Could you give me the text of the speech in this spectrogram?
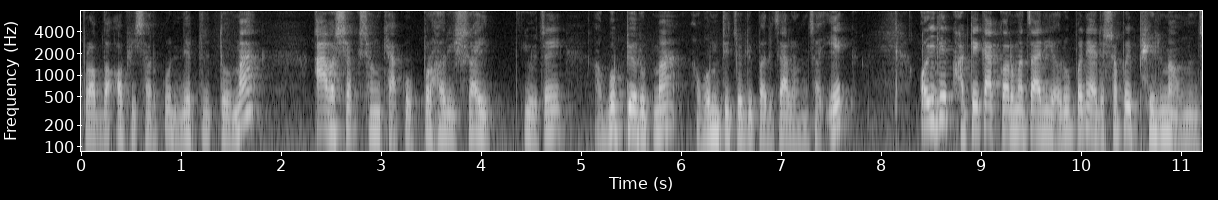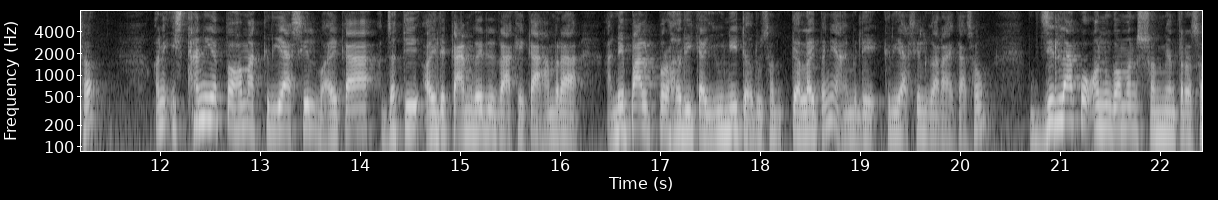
उपलब्ध अफिसरको नेतृत्वमा आवश्यक सङ्ख्याको प्रहरीसहित यो चाहिँ गोप्य रूपमा घुम्ती टोली परिचालन हुन्छ एक। अहिले खटेका कर्मचारीहरू पनि अहिले सबै फिल्डमा हुनुहुन्छ। अनि स्थानीय तहमा क्रियाशील भएका जति अहिले काम गरिराखेका हाम्रा नेपाल प्रहरीका युनिटहरू छन् त्यसलाई पनि हामीले क्रियाशील गराएका छौँ। जिल्लाको अनुगमन संयन्त्र छ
